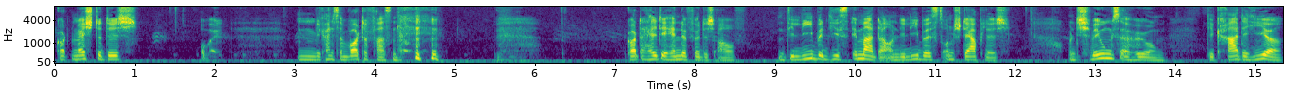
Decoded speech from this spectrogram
Gott möchte dich, oh, wie kann ich es in Worte fassen? Gott hält die Hände für dich auf. Und die Liebe, die ist immer da und die Liebe ist unsterblich. Und die Schwingungserhöhung, die gerade hier,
